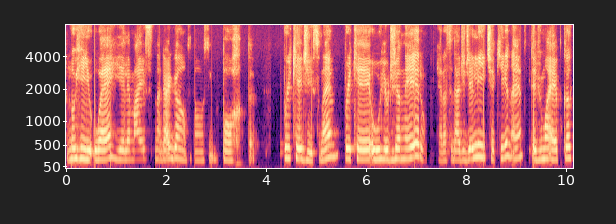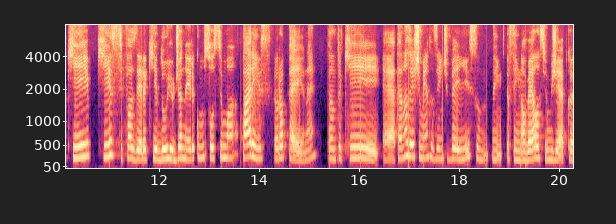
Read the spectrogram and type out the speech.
no Rio. O R, ele é mais na garganta, então assim, porta. Por que disso, né? Porque o Rio de Janeiro era cidade de elite aqui, né? Teve uma época que quis se fazer aqui do Rio de Janeiro como se fosse uma Paris europeia, né? Tanto que é, até nas vestimentas a gente vê isso, em assim, novelas, filmes de época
